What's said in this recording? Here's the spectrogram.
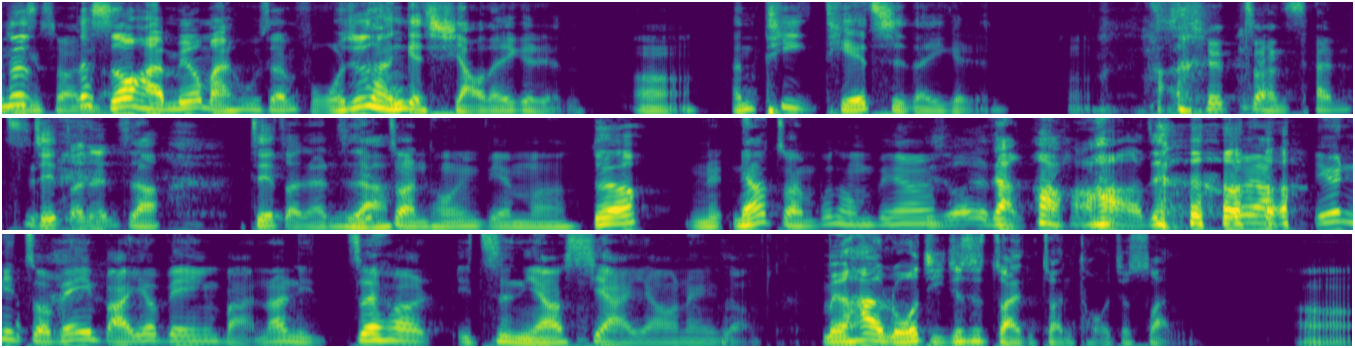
那心酸的。那时候还没有买护身符，我就是很给小的一个人，嗯，很铁铁齿的一个人，嗯 直接转三次，直接转三次啊，直接转三次你啊。转同一边吗？对啊，你你要转不同边啊你？说这样，哈哈哈，这样对啊，因为你左边一把，右边一把，那你最后一次你要下腰那一种。没有，他的逻辑就是转转头就算了。哦，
